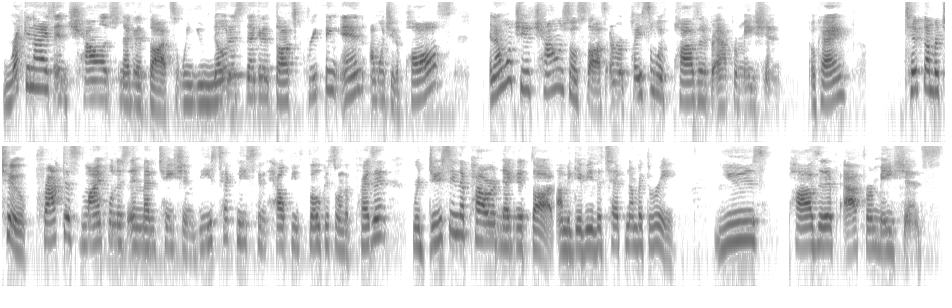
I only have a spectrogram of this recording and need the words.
Recognize and challenge negative thoughts. When you notice negative thoughts creeping in, I want you to pause and I want you to challenge those thoughts and replace them with positive affirmation. Okay? Tip number two practice mindfulness and meditation. These techniques can help you focus on the present, reducing the power of negative thought. I'm going to give you the tip number three use positive affirmations.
